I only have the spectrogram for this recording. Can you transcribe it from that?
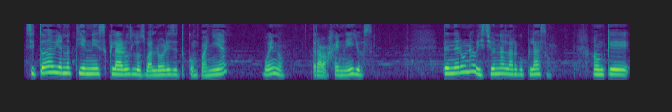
Si todavía no tienes claros los valores de tu compañía, bueno, trabaja en ellos. Tener una visión a largo plazo. Aunque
